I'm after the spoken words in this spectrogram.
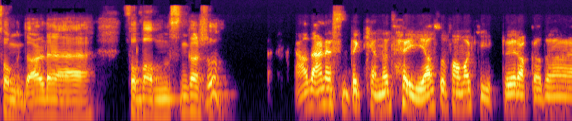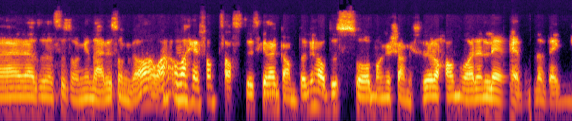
Sogndal-forbannelsen, kanskje. da. Ja, Det er nesten til Kenneth Høie, altså, for han var keeper akkurat den, altså, sesongen der i Sogndal. Han var helt fantastisk i den kampen. Vi hadde så mange sjanser, og han var en levende vegg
